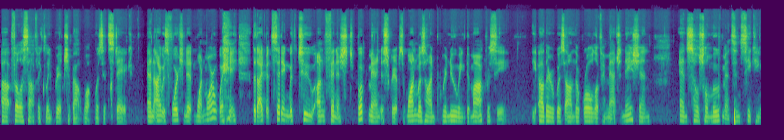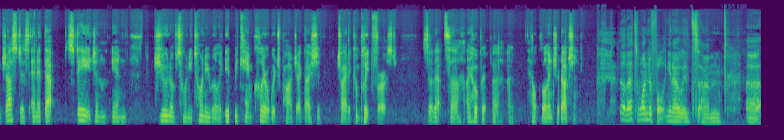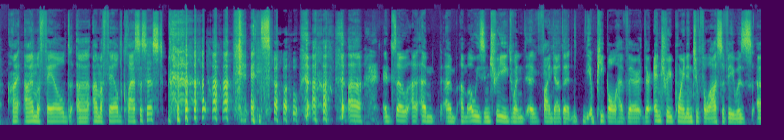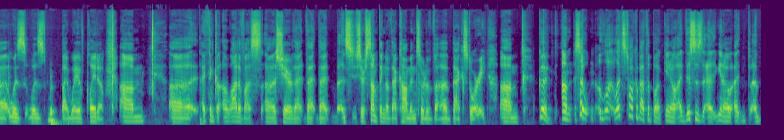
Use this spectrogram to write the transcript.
uh, philosophically rich about what was at stake. And I was fortunate one more way that I'd been sitting with two unfinished book manuscripts. One was on renewing democracy, the other was on the role of imagination and social movements in seeking justice. And at that stage in, in June of 2020, really, it became clear which project I should try to complete first. So that's, uh, I hope, a, a, helpful introduction. No, that's wonderful. You know, it's um, uh, I, am a failed uh, I'm a failed classicist, and so uh, uh and so uh, I'm, I'm I'm always intrigued when I uh, find out that you know, people have their their entry point into philosophy was was was by way of Plato. Um, uh, I think a lot of us uh, share that that that uh, share something of that common sort of uh, backstory. Um, good. Um, so l- let's talk about the book. You know, this is you know. A, a,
